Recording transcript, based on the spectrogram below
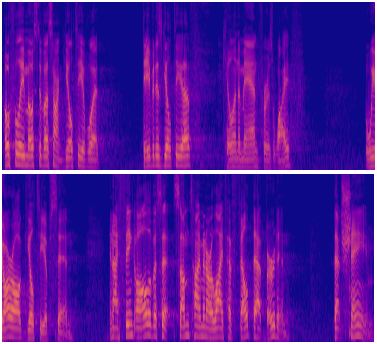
Hopefully, most of us aren't guilty of what David is guilty of killing a man for his wife. But we are all guilty of sin. And I think all of us at some time in our life have felt that burden, that shame,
